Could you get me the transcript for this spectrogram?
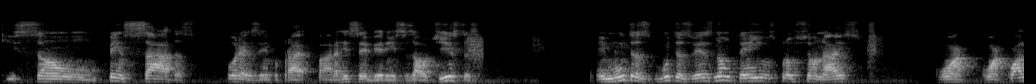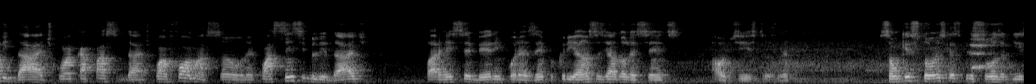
que são pensadas, por exemplo, pra, para receberem esses autistas, e muitas, muitas vezes não tem os profissionais com a, com a qualidade, com a capacidade, com a formação, né, com a sensibilidade para receberem, por exemplo, crianças e adolescentes autistas. Né? São questões que as pessoas aqui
